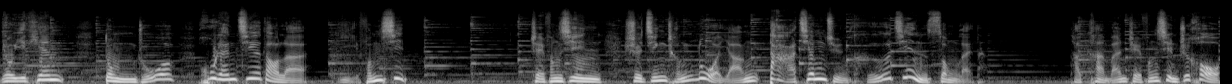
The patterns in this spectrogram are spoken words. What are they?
有一天，董卓忽然接到了一封信，这封信是京城洛阳大将军何进送来的。他看完这封信之后，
